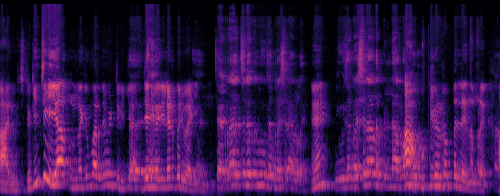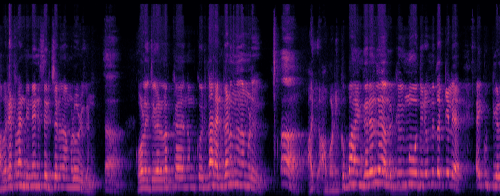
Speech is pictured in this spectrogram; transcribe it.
ആലോചിച്ചിട്ടൊക്കെയും ചെയ്യാം എന്നൊക്കെ പറഞ്ഞ് വിട്ടിരിക്കുക ജനുവരിയിലാണ് പരിപാടി. ആ കുട്ടികളുടെ ഒപ്പല്ലേ നമ്മൾ. അവരെ ട്രെൻഡിനനുസരിച്ചാണ് നമ്മൾ ഒഴുകണം കോളേജുകളിലൊക്കെ നമുക്കൊരു തരംഗണെന്ന് നമ്മൾ. അവിടേക്ക് ഭയങ്കരല്ലേ അവർക്ക് മോതിരം ഇതൊക്കെയല്ലേ. ഈ കുട്ടികൾ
